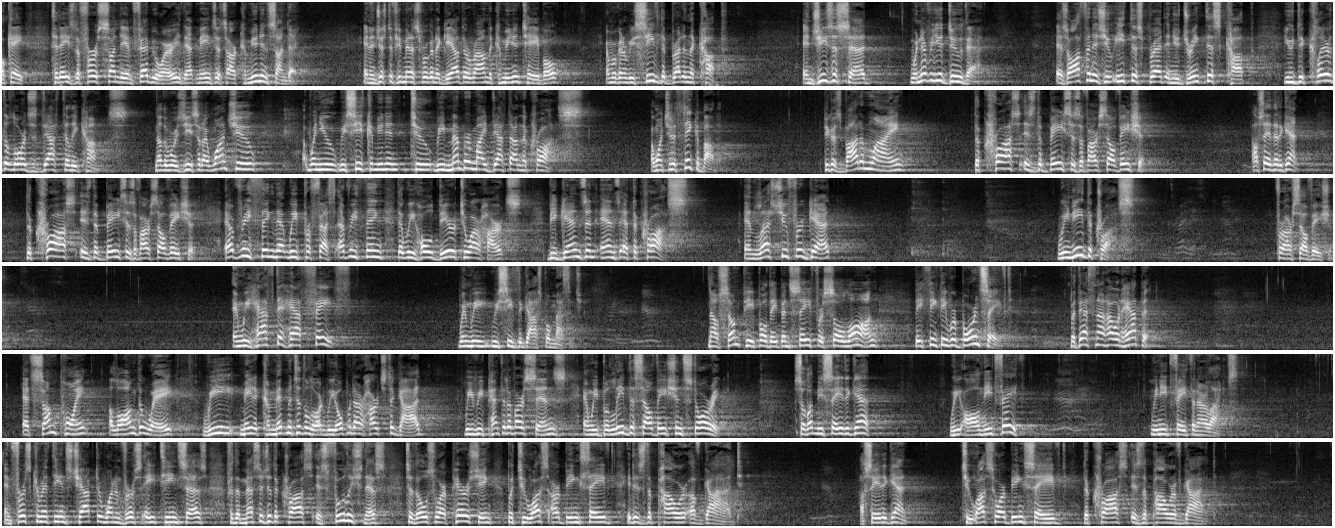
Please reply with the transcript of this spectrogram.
Okay, today's the first Sunday in February. That means it's our Communion Sunday. And in just a few minutes, we're going to gather around the communion table and we're going to receive the bread and the cup. And Jesus said, whenever you do that, as often as you eat this bread and you drink this cup, you declare the Lord's death till he comes. In other words, Jesus said, I want you, when you receive communion, to remember my death on the cross. I want you to think about it. Because, bottom line, the cross is the basis of our salvation. I'll say that again. The cross is the basis of our salvation. Everything that we profess, everything that we hold dear to our hearts, begins and ends at the cross. Unless you forget, we need the cross for our salvation. And we have to have faith when we receive the gospel message. Now, some people, they've been saved for so long, they think they were born saved. But that's not how it happened. At some point along the way, we made a commitment to the Lord. We opened our hearts to God. We repented of our sins and we believed the salvation story. So let me say it again. We all need faith. We need faith in our lives. And 1 Corinthians chapter 1 and verse 18 says, For the message of the cross is foolishness to those who are perishing, but to us are being saved, it is the power of God. I'll say it again. To us who are being saved, the cross is the power of God.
